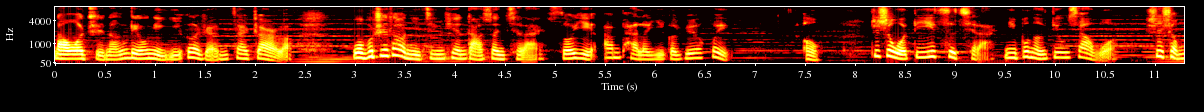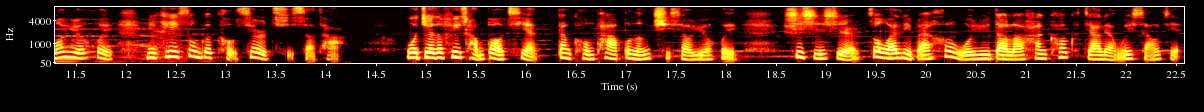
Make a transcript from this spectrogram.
那我只能留你一个人在这儿了。我不知道你今天打算起来，所以安排了一个约会。这是我第一次起来，你不能丢下我。是什么约会？你可以送个口信儿取笑他。我觉得非常抱歉，但恐怕不能取消约会。事实是，做完礼拜后，我遇到了汉考克家两位小姐，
